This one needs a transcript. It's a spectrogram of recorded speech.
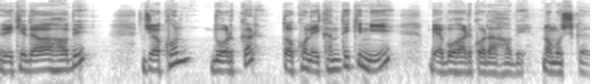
রেখে দেওয়া হবে। যখন দরকার তখন এখান থেকে নিয়ে ব্যবহার করা হবে। নমস্কার।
